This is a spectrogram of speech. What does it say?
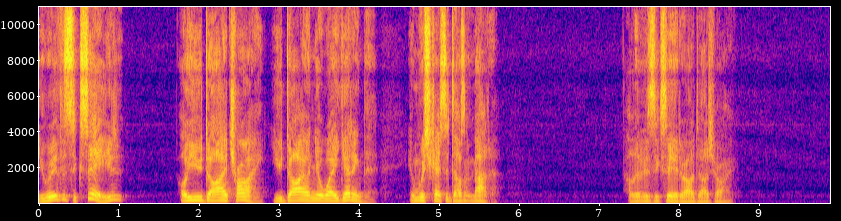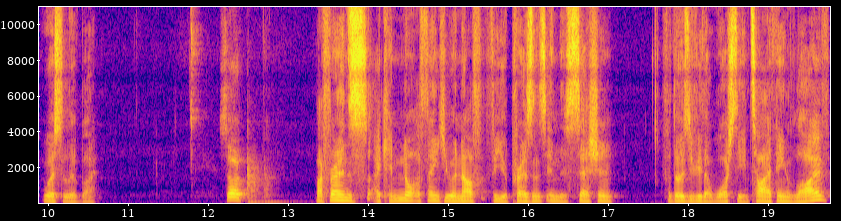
You either succeed or you die trying. You die on your way getting there, in which case it doesn't matter. I'll either succeed or I'll die trying. Words to live by. So, my friends, I cannot thank you enough for your presence in this session. For those of you that watched the entire thing live,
